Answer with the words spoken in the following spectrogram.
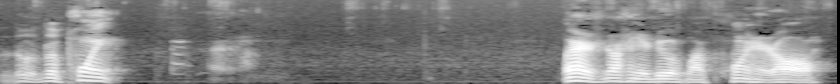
the, the point that has nothing to do with my point at all.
